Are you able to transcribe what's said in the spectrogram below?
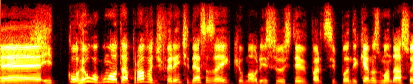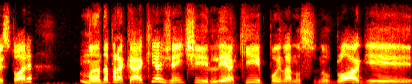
é, e correu alguma outra prova diferente dessas aí que o Maurício esteve participando e quer nos mandar a sua história? Manda para cá que a gente lê aqui, põe lá no, no blog.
